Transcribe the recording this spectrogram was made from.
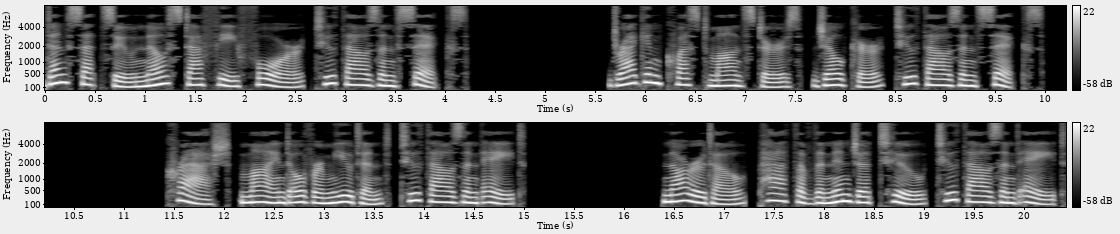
Densetsu no Staffy 4 2006 Dragon Quest Monsters Joker 2006 Crash, Mind Over Mutant 2008 Naruto, Path of the Ninja 2 2008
